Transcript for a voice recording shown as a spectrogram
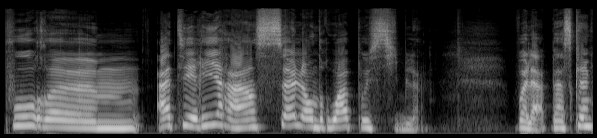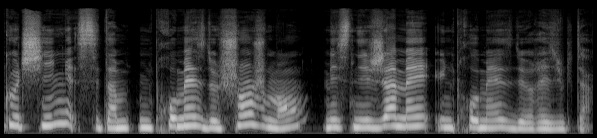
pour euh, atterrir à un seul endroit possible. Voilà, parce qu'un coaching, c'est une promesse de changement, mais ce n'est jamais une promesse de résultat.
